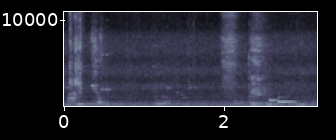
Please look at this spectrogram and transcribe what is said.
Thank you.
